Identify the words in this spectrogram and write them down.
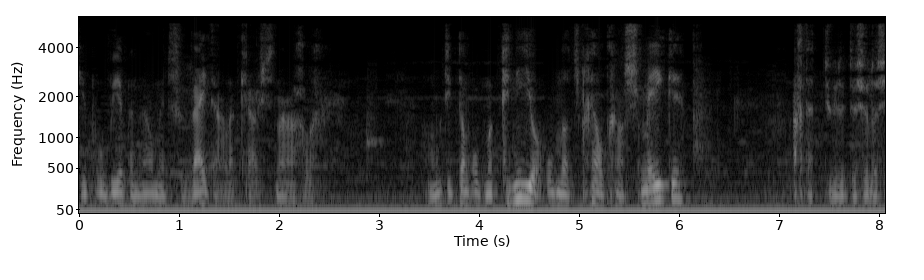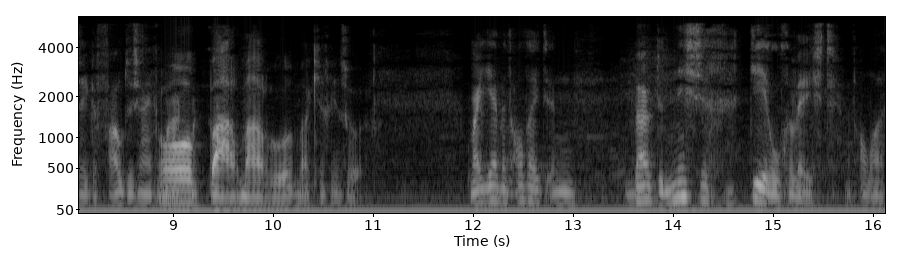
Je probeert me nou met verwijten aan het kruis te nagelen. Moet ik dan op mijn knieën om dat geld gaan smeken? Ach, natuurlijk, er zullen zeker fouten zijn gemaakt. Oh, paar maar hoor, maak je geen zorgen. Maar jij bent altijd een buitennissig kerel geweest. Met alle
